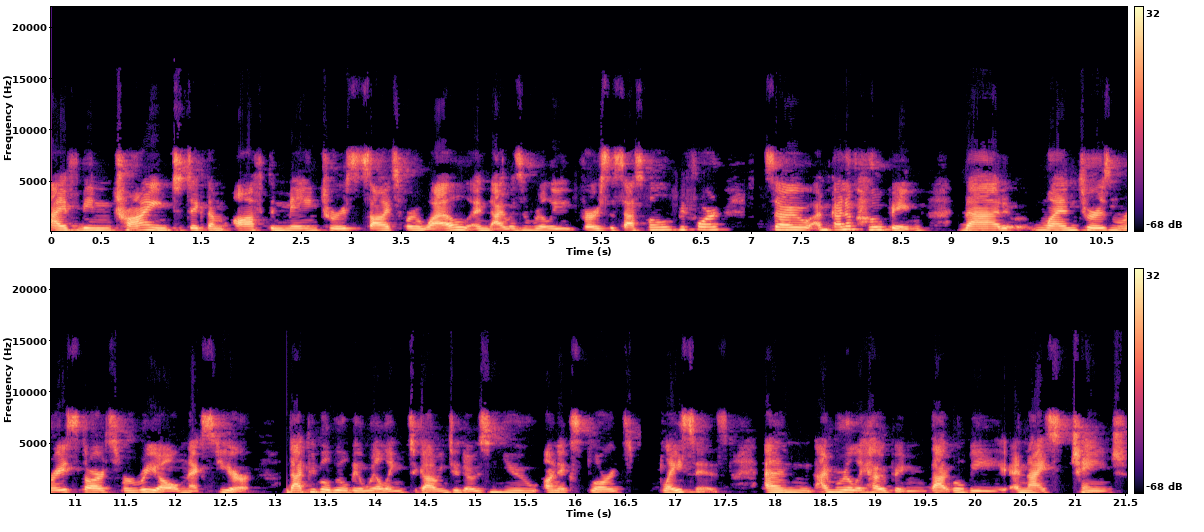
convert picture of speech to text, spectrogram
I've been trying to take them off the main tourist sites for a while, and I wasn't really very successful before. So I'm kind of hoping that when tourism restarts for real next year, that people will be willing to go into those new unexplored places. And I'm really hoping that will be a nice change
